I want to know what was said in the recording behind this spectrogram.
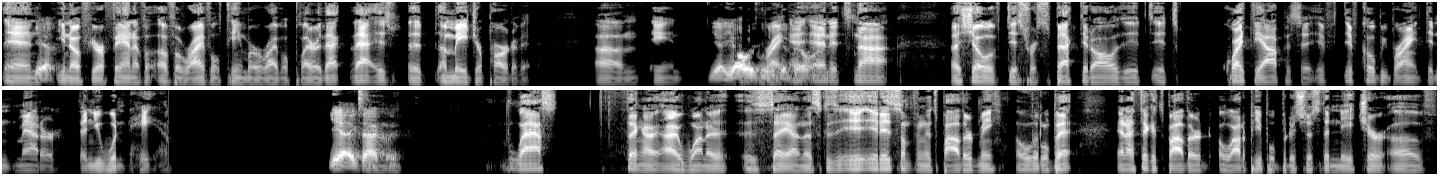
and yeah. you know, if you're a fan of of a rival team or a rival player, that that is a, a major part of it. Um, and yeah, you always need right, and, and, it's not a show of disrespect at all. It's it's quite the opposite. If if Kobe Bryant didn't matter, then you wouldn't hate him. Yeah, exactly. Um, last thing I, I want to say on this because it, it is something that's bothered me a little bit, and I think it's bothered a lot of people. But it's just the nature of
